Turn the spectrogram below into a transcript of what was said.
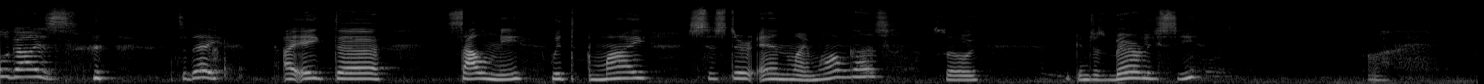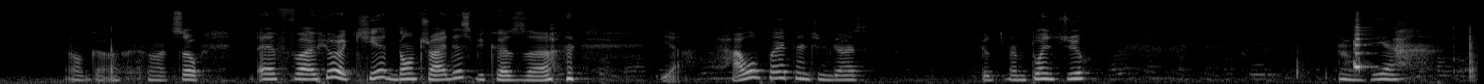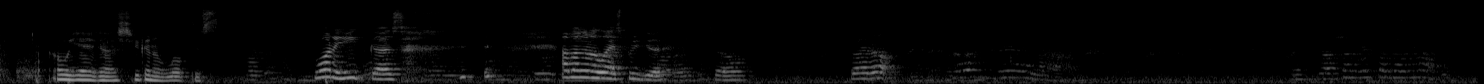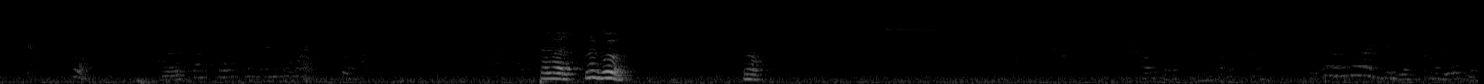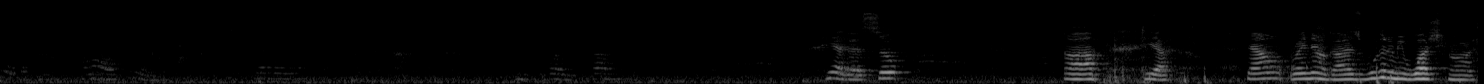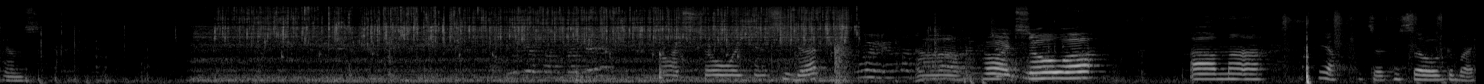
Hello guys! Today I ate uh, salami with my sister and my mom guys. So you can just barely see. Uh, oh god. Alright, so if, uh, if you're a kid, don't try this because, uh, yeah. I will pay attention guys. Because I'm 22. Oh, yeah. Oh yeah, guys, you're gonna love this. You wanna eat, guys? I'm not gonna lie, it's pretty good. So, try it out. Hey guys, pretty good. Yeah. Yeah guys so uh yeah now right now guys we're gonna be washing our hands Alright, so I can see that. Uh, Alright, so uh um uh yeah, that's it. So goodbye.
